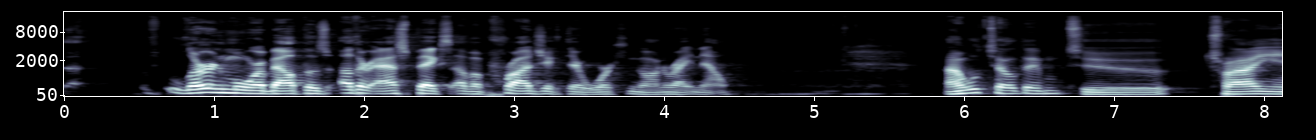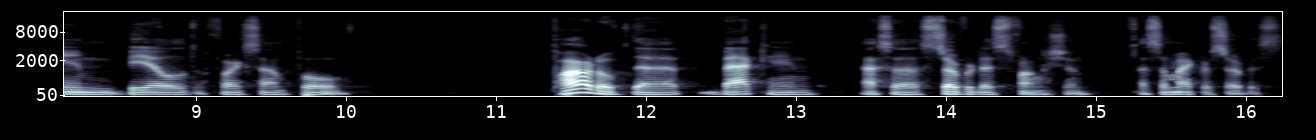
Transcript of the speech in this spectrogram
uh, learn more about those other aspects of a project they're working on right now? I will tell them to try and build, for example, part of that backend as a serverless function, as a microservice.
